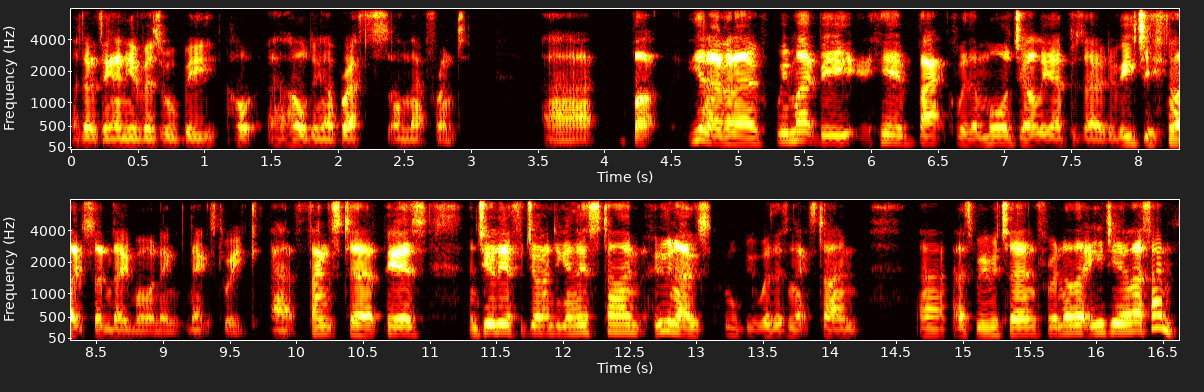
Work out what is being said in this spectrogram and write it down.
I don't think any of us will be ho- uh, holding our breaths on that front. Uh, but you never know. We might be here back with a more jolly episode of EG like Sunday morning next week. Uh, thanks to Piers and Julia for joining in this time. Who knows who'll be with us next time uh, as we return for another EGLFM.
